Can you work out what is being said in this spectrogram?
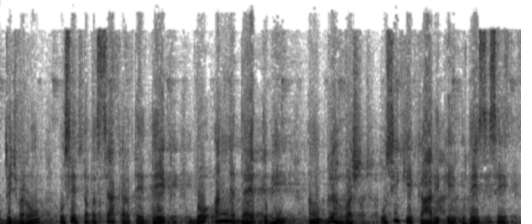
द्विजवरों, उसे तपस्या करते देख दो अन्य दैत्य भी अनुग्रहवश उसी के कार्य के उद्देश्य से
